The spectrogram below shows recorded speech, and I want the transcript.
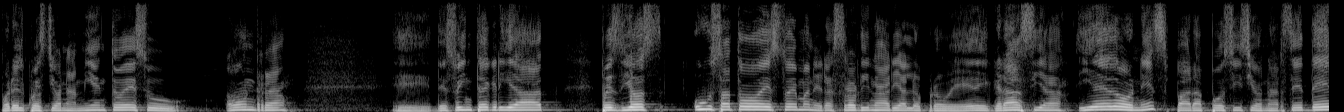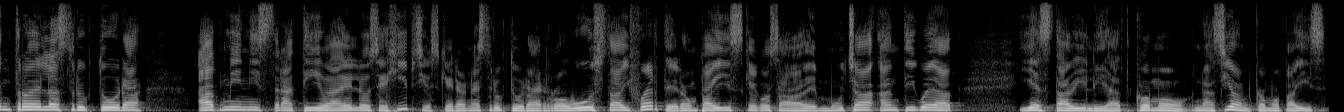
por el cuestionamiento de su honra, eh, de su integridad, pues Dios usa todo esto de manera extraordinaria, lo provee de gracia y de dones para posicionarse dentro de la estructura administrativa de los egipcios, que era una estructura robusta y fuerte, era un país que gozaba de mucha antigüedad y estabilidad como nación, como país.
